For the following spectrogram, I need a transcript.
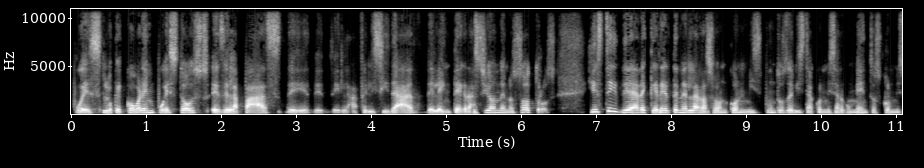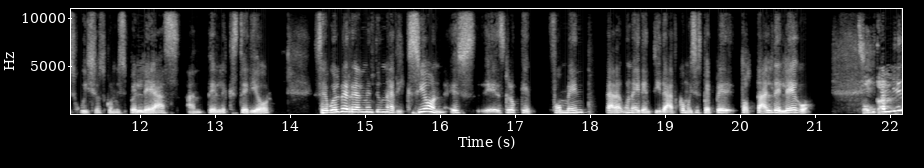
pues lo que cobra impuestos es de la paz, de, de, de, la felicidad, de la integración de nosotros. Y esta idea de querer tener la razón con mis puntos de vista, con mis argumentos, con mis juicios, con mis peleas ante el exterior, se vuelve realmente una adicción. Es, es lo que fomenta una identidad, como dices Pepe, total del ego. También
